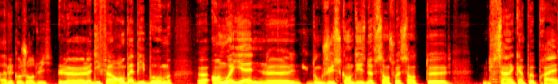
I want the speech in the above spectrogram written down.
avec aujourd'hui? La différence au baby boom, en moyenne, donc jusqu'en 1960 5 à peu près,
